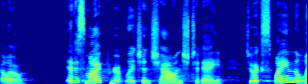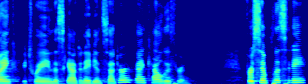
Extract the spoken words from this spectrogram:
Hello. It is my privilege and challenge today to explain the link between the Scandinavian Center and Cal Lutheran. For simplicity,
